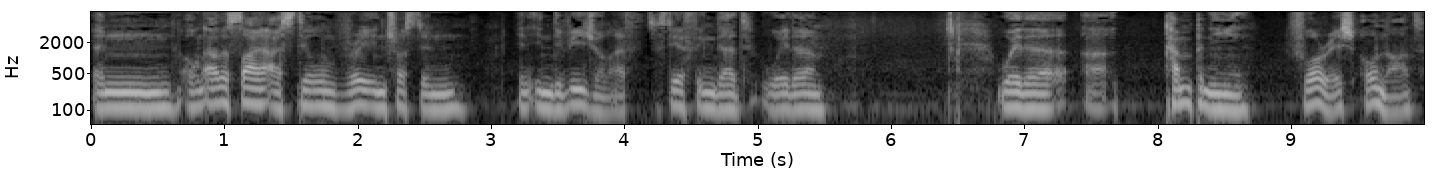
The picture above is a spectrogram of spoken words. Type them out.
and on the other side i still very interested in, in individual i still think that whether whether a company flourish or not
